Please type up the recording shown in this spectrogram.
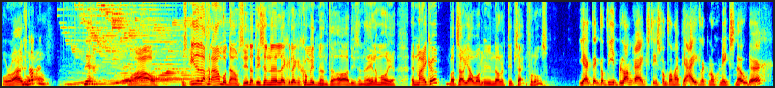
Alright, Dus dat wow. Ja. Wauw. Dus iedere dag een aanbod, dames en. Dat is een eh, lekker, lekker commitment. Oh, die is een hele mooie. En Maaike, wat zou jouw 1 miljoen dollar tip zijn voor ons? Ja, ik denk dat die het belangrijkste is, want dan heb je eigenlijk nog niks nodig.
